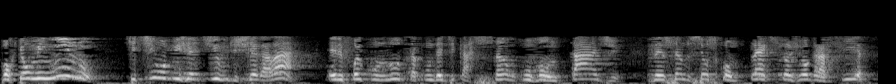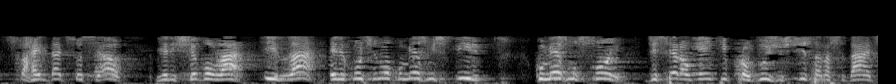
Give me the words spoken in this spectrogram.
Porque o menino que tinha o objetivo de chegar lá, ele foi com luta, com dedicação, com vontade, vencendo seus complexos, sua geografia, sua realidade social. E ele chegou lá. E lá ele continua com o mesmo espírito, com o mesmo sonho de ser alguém que produz justiça na cidade,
